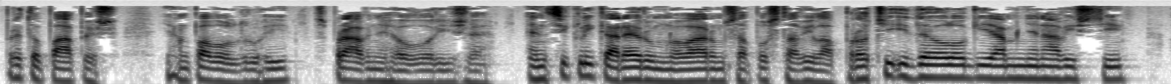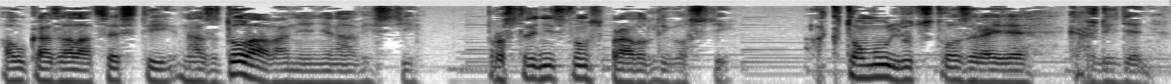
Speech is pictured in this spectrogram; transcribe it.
preto pápež Jan Pavol II správne hovorí, že encyklika Rerum Novarum sa postavila proti ideológiám nenávisti a ukázala cesty na zdolávanie nenávisti prostredníctvom spravodlivosti. A k tomu ľudstvo zreje každý deň.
